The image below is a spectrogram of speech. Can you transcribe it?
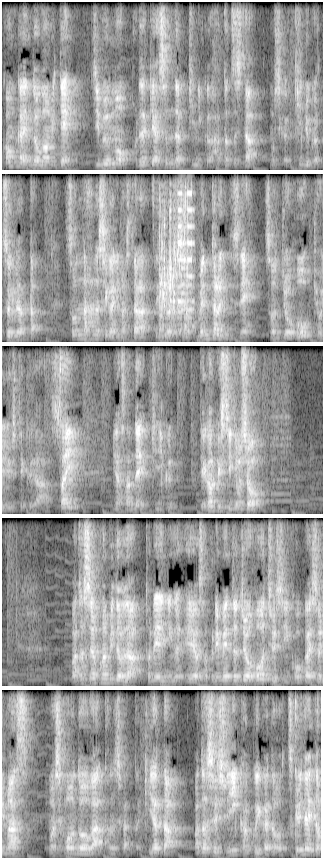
今回の動画を見て自分もこれだけ休んだら筋肉が発達したもしくは筋力が強くなったそんな話がありましたらぜひ私のコメント欄にですねその情報を共有してください。皆さんで筋肉でかくしていきましょう。私のこのビデオではトレーニング、栄養、サプリメント情報を中心に公開しております。もしこの動画楽しかった、気になった、私と一緒にかっこいい方を作りたいと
